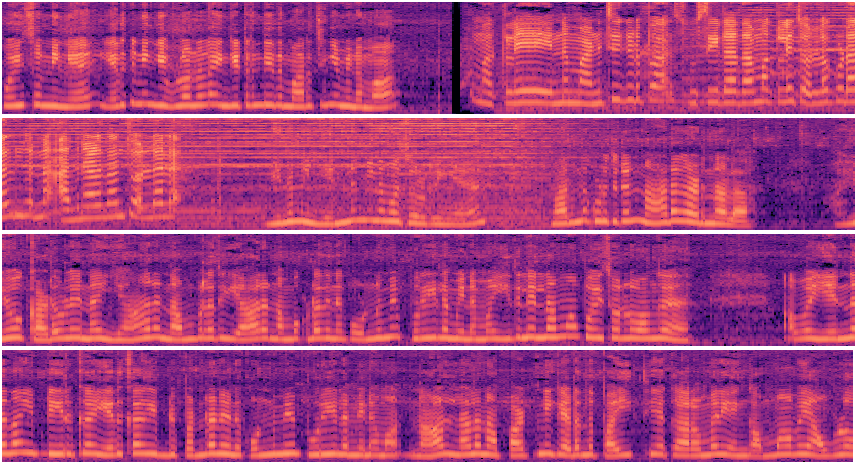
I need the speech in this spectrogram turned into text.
பொய் சொன்னீங்க. எதுக்கு நீங்க இவ்வளவு நாளா எங்கிட்ட இருந்து இதை மறைச்சிங்க மீனம்மா? மக்களே என்ன மன்னிச்சுக்கிடுப்பா. சுசீலா தான் மக்களே சொல்லக்கூடாதுன்னு சொன்னேன் அதனால தான் சொல்லலை. மீனம்மா என்ன மீனம்மா சொல்றீங்க? மருந்து கொடுத்துட்டேன்னு நாடகம் ஆடுனாளா? ஐயோ கடவுளே நான் யாரை நம்புறது யாரை நம்பக்கூடாது எனக்கு ஒண்ணுமே புரியல மீனம்மா. இதுல இல்லாம போய் சொல்லுவாங்க? அவ என்னதான் இப்படி இருக்கா எதுக்காக இப்படி பண்றான்னு எனக்கு ஒண்ணுமே புரியல மீனம்மா. நாலு நாள் நான் பட்டினி கிடந்து பைத்தியக்கார மாதிரி எங்க அம்மாவே அவ்வளோ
